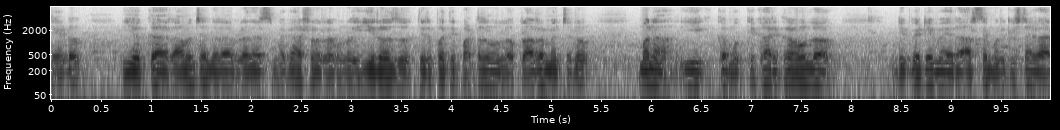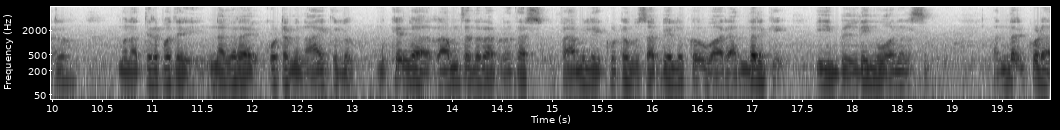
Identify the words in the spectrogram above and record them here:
చేయడం. ఈ యొక్క రామచంద్ర బ్రదర్స్ మెగా షోరూమ్ను ఈరోజు తిరుపతి పట్టణంలో ప్రారంభించడం. మన ఈ యొక్క ముఖ్య కార్యక్రమంలో డిప్యూటీ మేయర్ ఆర్సీ మునికృష్ణ గారు మన తిరుపతి నగర కూటమి నాయకులు ముఖ్యంగా రామచంద్ర బ్రదర్స్ ఫ్యామిలీ కుటుంబ సభ్యులకు వారి అందరికీ ఈ బిల్డింగ్ ఓనర్స్ అందరికి కూడా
